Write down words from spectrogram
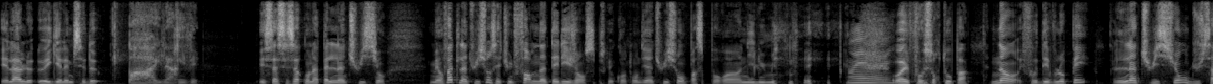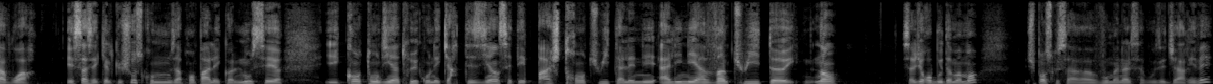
Et là, le E égale MC2, bah, il est arrivé. Et ça, c'est ça qu'on appelle l'intuition. Mais en fait, l'intuition, c'est une forme d'intelligence. Parce que quand on dit intuition, on passe pour un illuminé. Ouais, ouais. il faut surtout pas. Non, il faut développer l'intuition du savoir. Et ça, c'est quelque chose qu'on ne nous apprend pas à l'école. Nous, c'est. Et quand on dit un truc, on est cartésien, c'était page 38, aligné à 28. Euh, non, ça veut dire au bout d'un moment, je pense que ça, vous, Manal, ça vous est déjà arrivé.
